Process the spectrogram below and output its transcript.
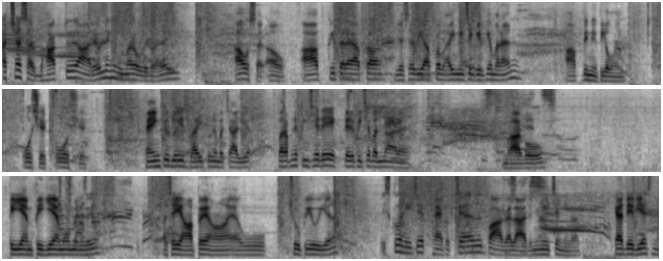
अच्छा सर भाग तो आ रहे हो लेकिन मरोगे तो है ही। आओ सर, आओ। आपकी तरह आपका, जैसे अभी आपका भाई नीचे गिर के मरा है ना, आप भी निकलो वहीं। ओ shit oh shit thank you Luis भाई, तूने बचा लिया। पर अपने पीछे देख, तेरे पीछे बंदा आ रहा है। भागो। टीएमपी की एमओ मिल गई। अच्छा यहाँ पे हाँ वो छुपी हुई है ना। इसको नीचे फेंको चल पागल आदमी, नीचे निकल। क्या दे दिया इसने?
